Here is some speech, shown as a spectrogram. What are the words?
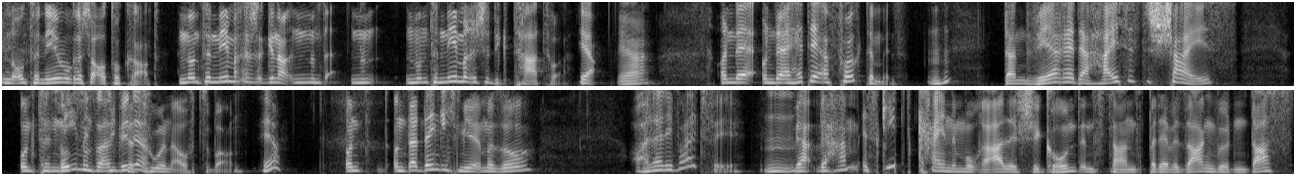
ein unternehmerischer Autokrat. ein unternehmerischer, genau, ein, ein, ein unternehmerischer Diktator. Ja. Ja. Und er, und er hätte Erfolg damit. Mhm. Dann wäre der heißeste Scheiß, So. Unternehmensdiktaturen aufzubauen. Ja. Und, und da denke ich mir immer so, holla die Waldfee. Mhm. Wir, wir haben, es gibt keine moralische Grundinstanz, bei der wir sagen würden, das,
